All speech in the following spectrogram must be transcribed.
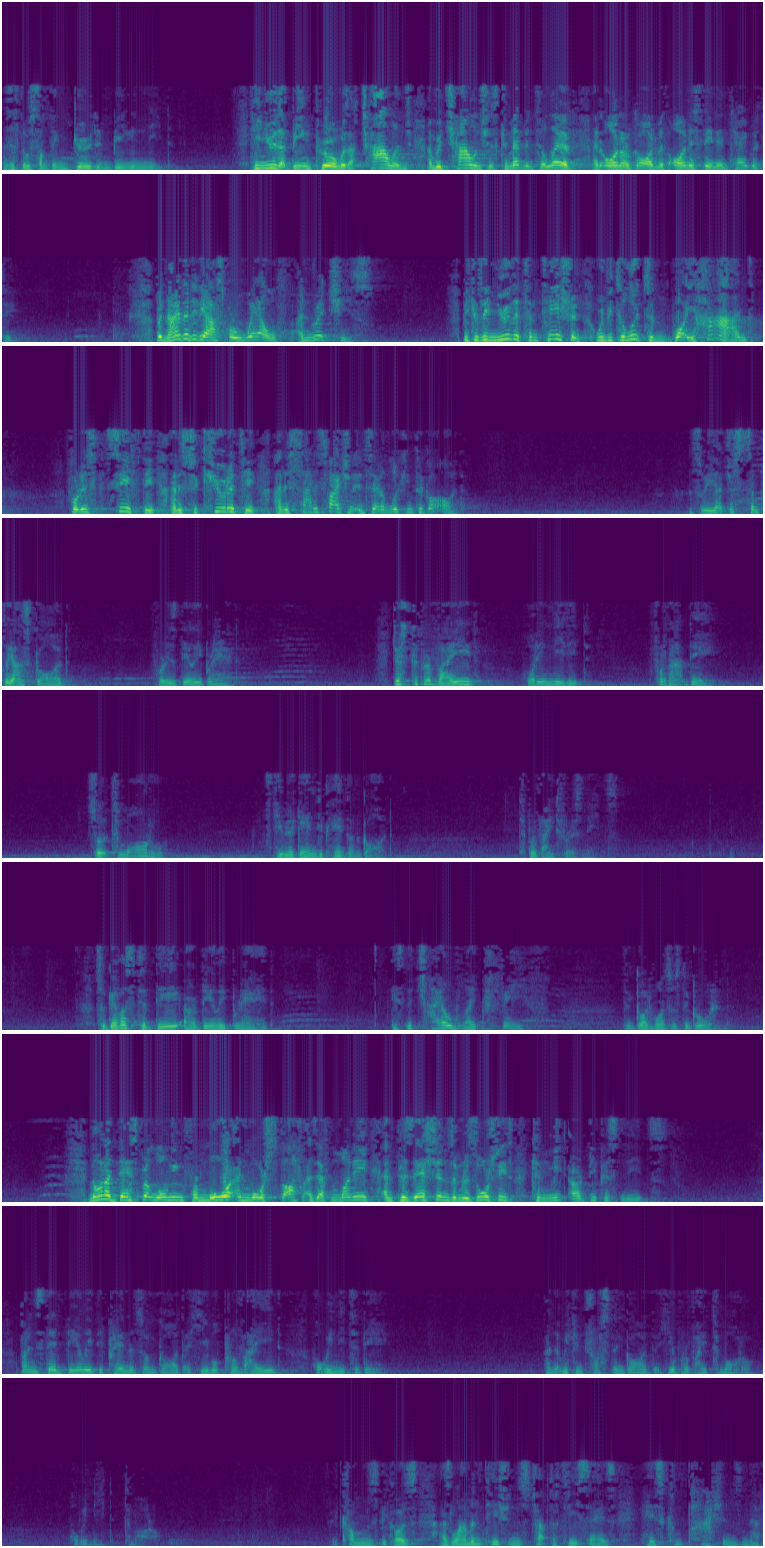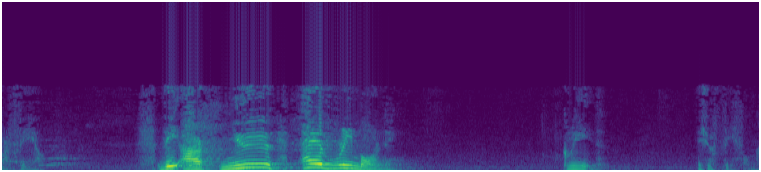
as if there was something good in being in need. He knew that being poor was a challenge and would challenge his commitment to live and honor God with honesty and integrity. But neither did he ask for wealth and riches. Because he knew the temptation would be to look to what he had for his safety and his security and his satisfaction instead of looking to God. And so he just simply asked God for his daily bread. Just to provide what he needed for that day. So that tomorrow he would again depend on God to provide for his needs. So give us today our daily bread is the childlike faith that God wants us to grow in. Not a desperate longing for more and more stuff as if money and possessions and resources can meet our deepest needs. But instead daily dependence on God that He will provide what we need today and that we can trust in God that He'll provide tomorrow what we need tomorrow. It comes because, as Lamentations chapter 3 says, His compassions never fail. They are new every morning. Great is your faithfulness.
